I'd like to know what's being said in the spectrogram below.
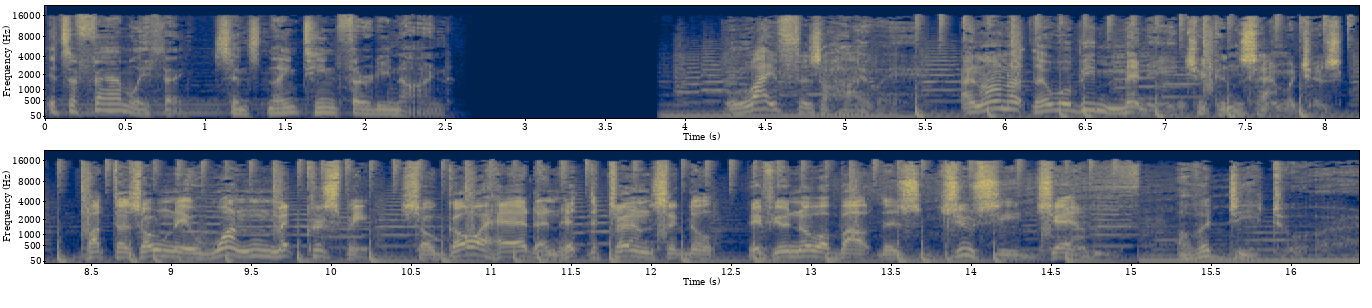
it's a family thing since 1939. Life is a highway, and on it there will be many chicken sandwiches. But there's only one McCrispy. So go ahead and hit the turn signal if you know about this juicy gem of a detour.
